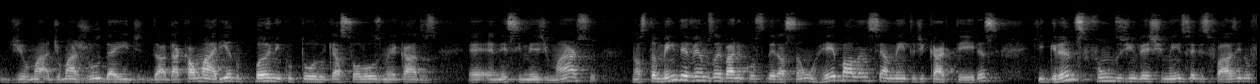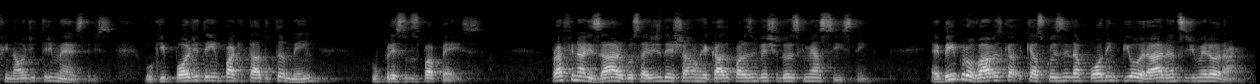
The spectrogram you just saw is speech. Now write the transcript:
de uma, de uma ajuda aí de, da, da, calmaria do pânico todo que assolou os mercados é, é, nesse mês de março, nós também devemos levar em consideração o rebalanceamento de carteiras que grandes fundos de investimentos eles fazem no final de trimestres, o que pode ter impactado também o preço dos papéis. Para finalizar, eu gostaria de deixar um recado para os investidores que me assistem. É bem provável que as coisas ainda podem piorar antes de melhorar.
